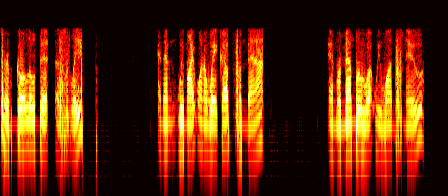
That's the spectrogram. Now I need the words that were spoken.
sort of go a little bit asleep, and then we might want to wake up from that and remember what we once knew.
